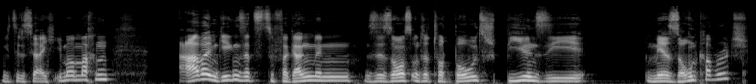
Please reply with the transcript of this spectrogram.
wie sie das ja eigentlich immer machen. Aber im Gegensatz zu vergangenen Saisons unter Todd Bowles spielen sie mehr Zone Coverage.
